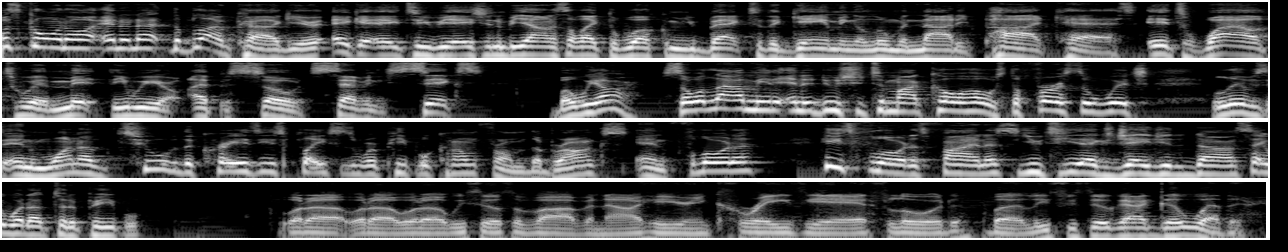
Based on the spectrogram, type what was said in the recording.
What's going on, internet? The Black Okage here, aka TBH. And to be honest, I'd like to welcome you back to the Gaming Illuminati podcast. It's wild to admit that we are episode 76, but we are. So allow me to introduce you to my co-host, the first of which lives in one of two of the craziest places where people come from, the Bronx and Florida. He's Florida's finest, UTX JG the Don. Say what up to the people. What up, what up, what up? We still surviving out here in crazy ass Florida, but at least we still got good weather.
